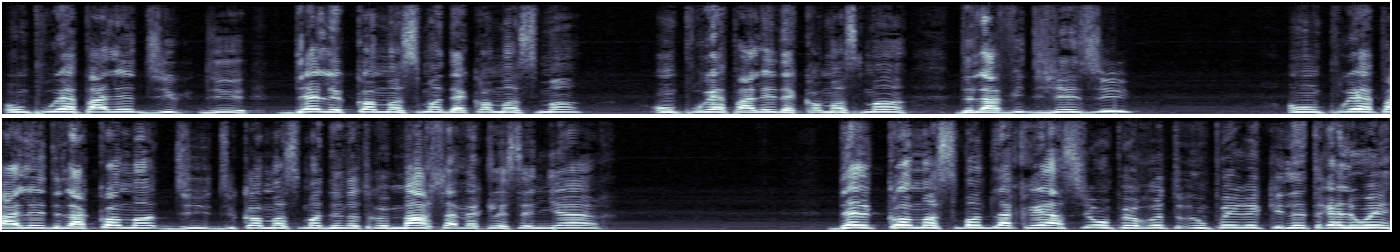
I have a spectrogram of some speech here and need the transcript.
On pourrait parler du, dès le commencement des commencements. On pourrait parler des commencements de la vie de Jésus. On pourrait parler de la, du, du commencement de notre marche avec le Seigneur. Dès le commencement de la création, on peut, reculer très loin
